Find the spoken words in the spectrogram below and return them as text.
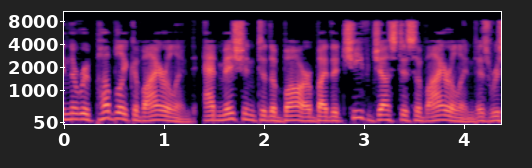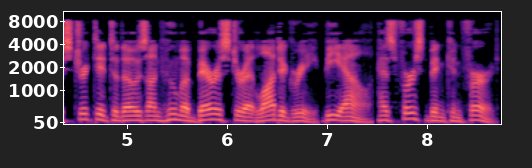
In the Republic of Ireland, admission to the bar by the Chief Justice of Ireland is restricted to those on whom a barrister at law degree has first been conferred.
